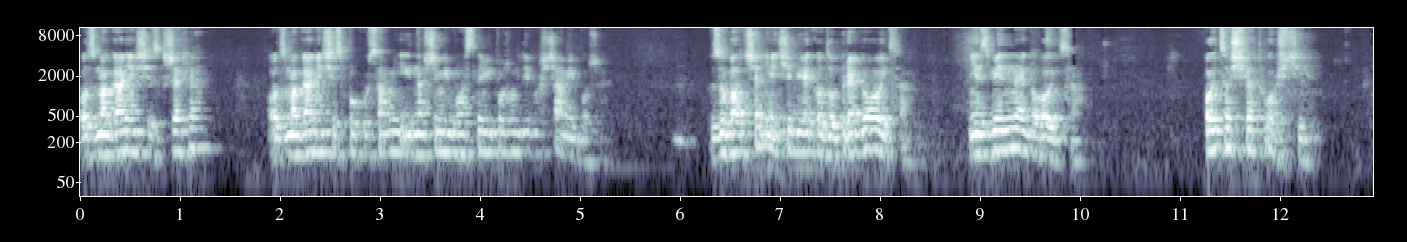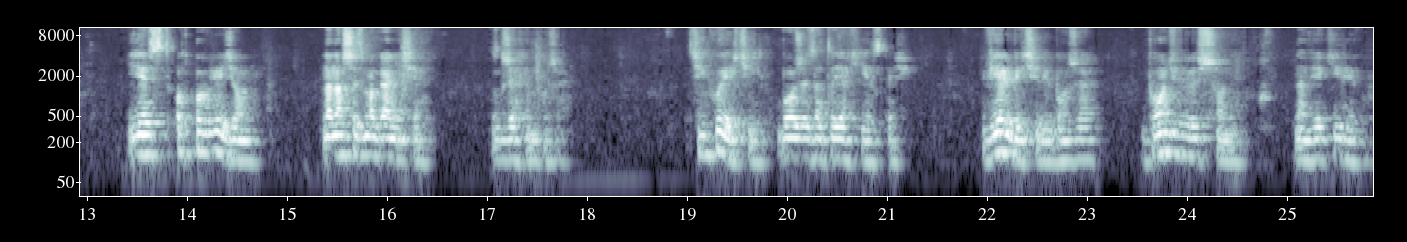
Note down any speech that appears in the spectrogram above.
od zmagania się z grzechem, od zmagania się z pokusami i naszymi własnymi porządliwościami, Boże. Zobaczenie Ciebie jako dobrego Ojca, niezmiennego Ojca, Ojca światłości jest odpowiedzią na nasze zmaganie się z grzechem Boże. Dziękuję Ci, Boże, za to, jaki jesteś. Wielbię Ciebie, Boże. Bądź wywyższony na wieki wieków.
